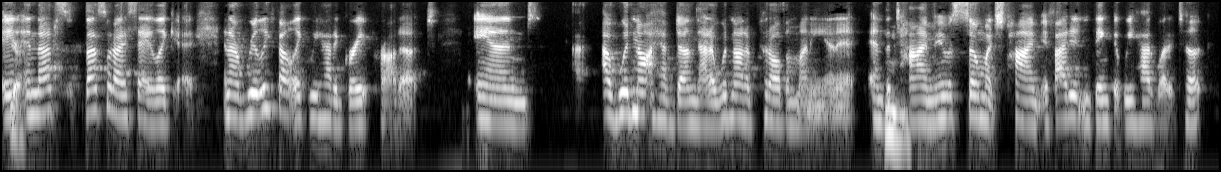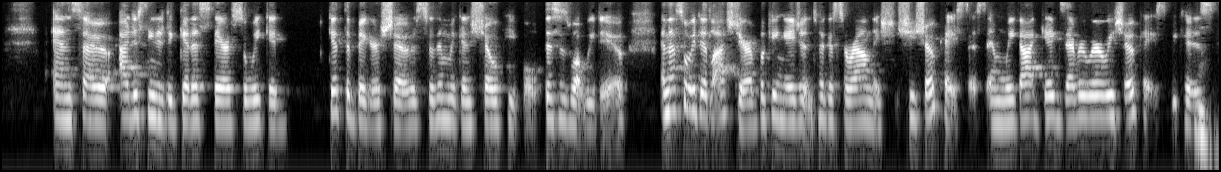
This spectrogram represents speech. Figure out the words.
And, yeah. and that's that's what i say like and i really felt like we had a great product. And I would not have done that. I would not have put all the money in it and the mm time. It was so much time if I didn't think that we had what it took. And so I just needed to get us there so we could get the bigger shows so then we can show people this is what we do. And that's what we did last year. Our booking agent took us around. They sh- she showcased us and we got gigs everywhere we showcased because mm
